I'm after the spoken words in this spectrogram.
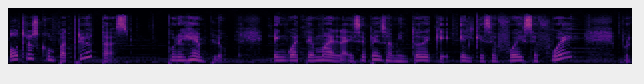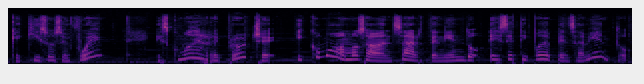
otros compatriotas. Por ejemplo, en Guatemala ese pensamiento de que el que se fue, se fue, porque quiso, se fue, es como de reproche. ¿Y cómo vamos a avanzar teniendo ese tipo de pensamiento?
